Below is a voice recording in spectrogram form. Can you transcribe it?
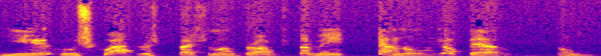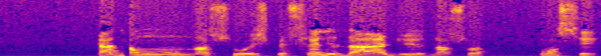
e os quatro hospitais filantrópicos também internam e operam. Então, cada um na sua especialidade, na sua conceito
